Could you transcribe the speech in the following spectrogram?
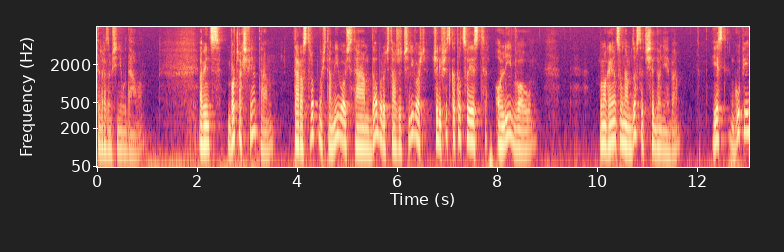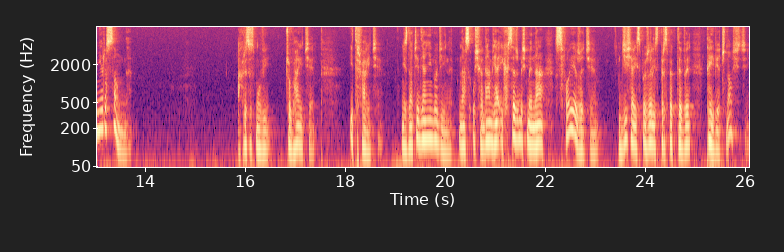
tym razem się nie udało. A więc w oczach świata ta roztropność, ta miłość, ta dobroć, ta życzliwość, czyli wszystko to, co jest oliwą pomagającą nam dostać się do nieba, jest głupie i nierozsądne. A Chrystus mówi: czuwajcie, i trwajcie. Nie znacie dnia, nie godziny. Nas uświadamia i chce, żebyśmy na swoje życie dzisiaj spojrzeli z perspektywy tej wieczności.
